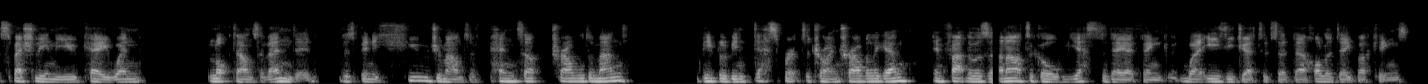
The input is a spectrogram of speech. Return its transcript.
especially in the UK, when lockdowns have ended, there's been a huge amount of pent up travel demand. People have been desperate to try and travel again. In fact, there was an article yesterday, I think, where EasyJet had said their holiday bookings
